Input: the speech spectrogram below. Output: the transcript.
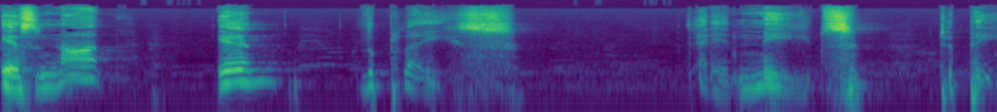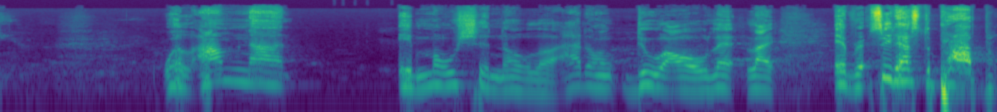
It's not in the place that it needs to be. Well, I'm not emotional or I don't do all that like every see that's the problem.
